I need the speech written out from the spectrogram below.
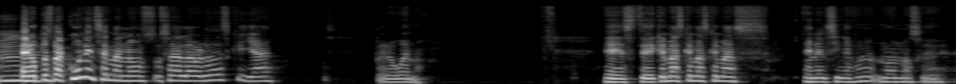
Mm, Pero pues vacúnense, manos. O sea, la verdad es que ya. Pero bueno. Este, ¿qué más? ¿Qué más? ¿Qué más? En el cinefono, no, no sé.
